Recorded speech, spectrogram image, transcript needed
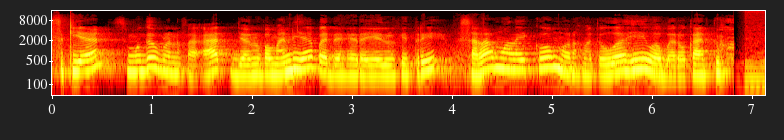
Sekian, semoga bermanfaat. Jangan lupa mandi ya pada hari raya Idul Fitri. Assalamualaikum warahmatullahi wabarakatuh.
